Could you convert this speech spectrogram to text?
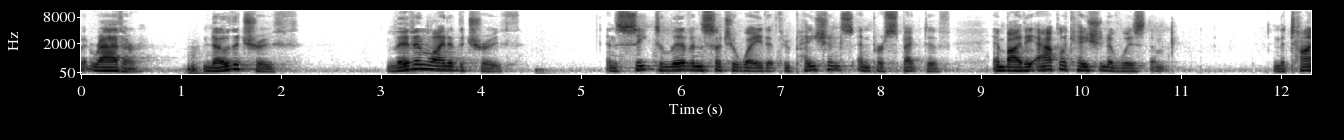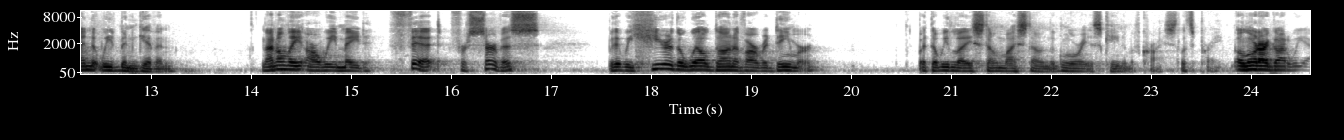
but rather know the truth, live in light of the truth, and seek to live in such a way that through patience and perspective and by the application of wisdom in the time that we've been given, not only are we made fit for service, but that we hear the well done of our Redeemer, but that we lay stone by stone the glorious kingdom of Christ. Let's pray. Oh Lord our God, we.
